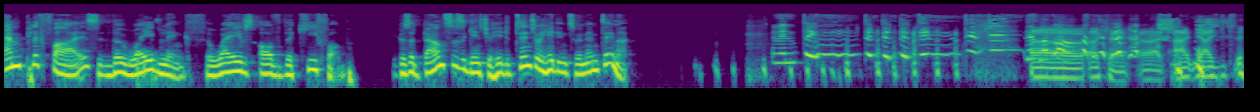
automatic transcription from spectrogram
amplifies the wavelength, the waves of the key fob, because it bounces against your head. It turns your head into an antenna. And then ding, ding, ding, ding, ding, ding, ding. There's Oh, okay. All right. I, yeah, I-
